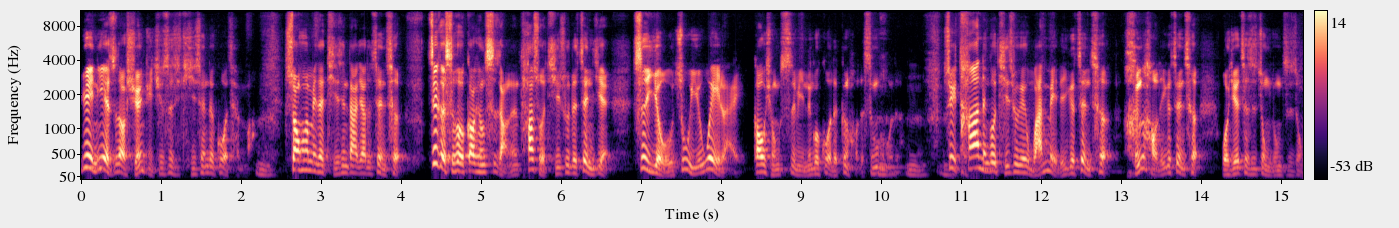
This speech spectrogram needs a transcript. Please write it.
因为你也知道选举其实是提升的过程嘛，嗯，双方面在提升大家的政策。这个时候，高雄市长呢，他所提出的政见是有助于未来高雄市民能够过得更好的生活的，嗯，所以他能够提出一个完美的一个政策，很好的一个政策，我觉得这是重中之重。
